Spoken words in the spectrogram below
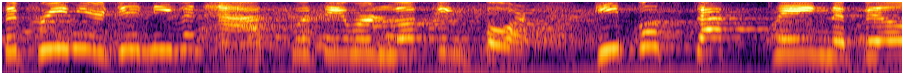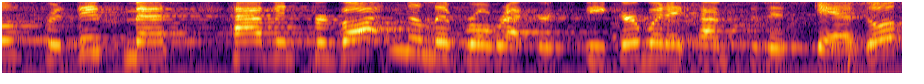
the Premier didn't even ask what they were looking for. People stuck paying the bills for this mess haven't forgotten the Liberal record speaker when it comes to this scandal.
